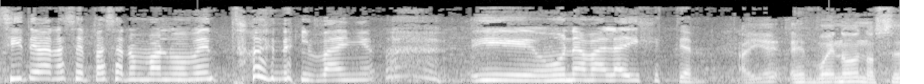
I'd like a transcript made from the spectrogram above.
sí te van a hacer pasar un mal momento en el baño y una mala digestión. Ahí es, bueno, no sé,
